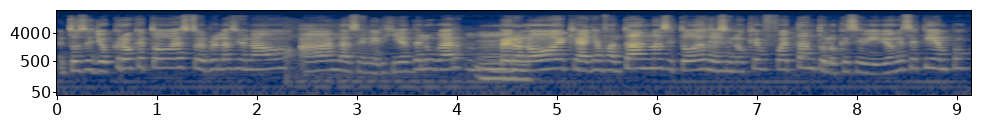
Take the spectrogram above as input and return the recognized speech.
Entonces yo creo que todo esto es relacionado a las energías del lugar, Ujú. pero no de que hayan fantasmas y todo eso, Sí. sino que fue tanto lo que se vivió en ese tiempo,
